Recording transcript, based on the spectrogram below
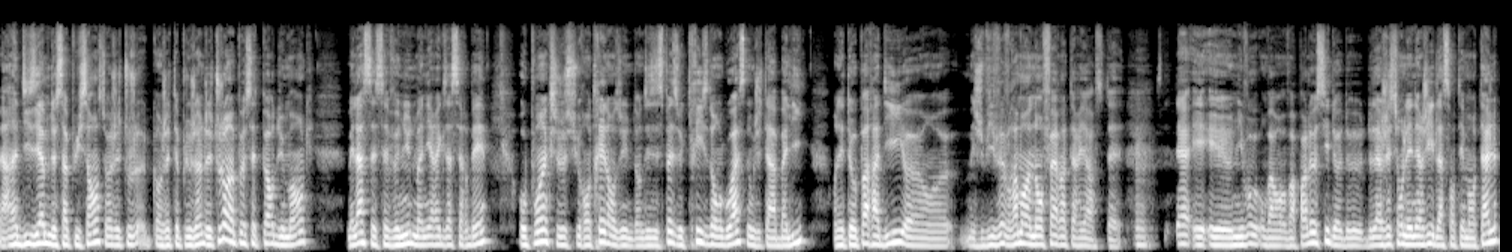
un dixième de sa puissance. Tu vois, j'ai toujours, quand j'étais plus jeune, j'ai toujours un peu cette peur du manque. Mais là, c'est, c'est venu de manière exacerbée, au point que je suis rentré dans une, dans des espèces de crises d'angoisse. Donc j'étais à Bali, on était au paradis, euh, mais je vivais vraiment un enfer intérieur. C'était, Mm. c'était- et, et au niveau, on va, on va reparler aussi de, de, de la gestion de l'énergie et de la santé mentale.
